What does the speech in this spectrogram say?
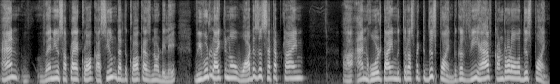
And when you supply a clock assume that the clock has no delay. We would like to know what is the setup time uh, and hold time with respect to this point because we have control over this point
